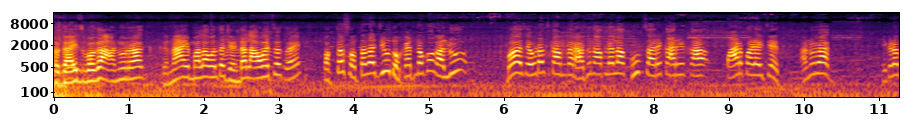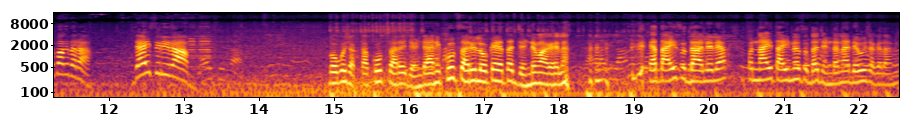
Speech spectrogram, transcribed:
तर गाईज बघा अनुराग नाही मला बोलतो झेंडा लावायचाच आहे. फक्त स्वतःचा जीव धोक्यात नको घालू. बस एवढंच काम कर. अजून आपल्याला खूप सारे कार्य का पार पाडायचे आहेत. अनुराग इकडे बघ जरा. जय श्रीराम. बघू शकता खूप सारे झेंडे आणि खूप सारी लोक येतात झेंडे मागायला. या ताई सुद्धा आलेल्या पण नाही ताईनं सुद्धा झेंडा नाही देऊ शकत आम्ही.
